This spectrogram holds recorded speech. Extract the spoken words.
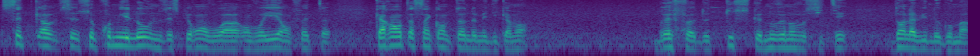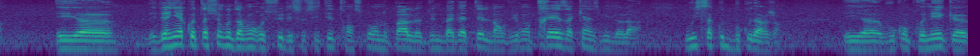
ce premier lot, nous espérons envoyer en fait 40 à 50 tonnes de médicaments, bref, de tout ce que nous venons de citer dans la ville de Goma. Et euh, les dernières cotations que nous avons reçues des sociétés de transport nous parlent d'une bagatelle d'environ 13 à 15 000 dollars. Oui, ça coûte beaucoup d'argent. Et euh, vous comprenez que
